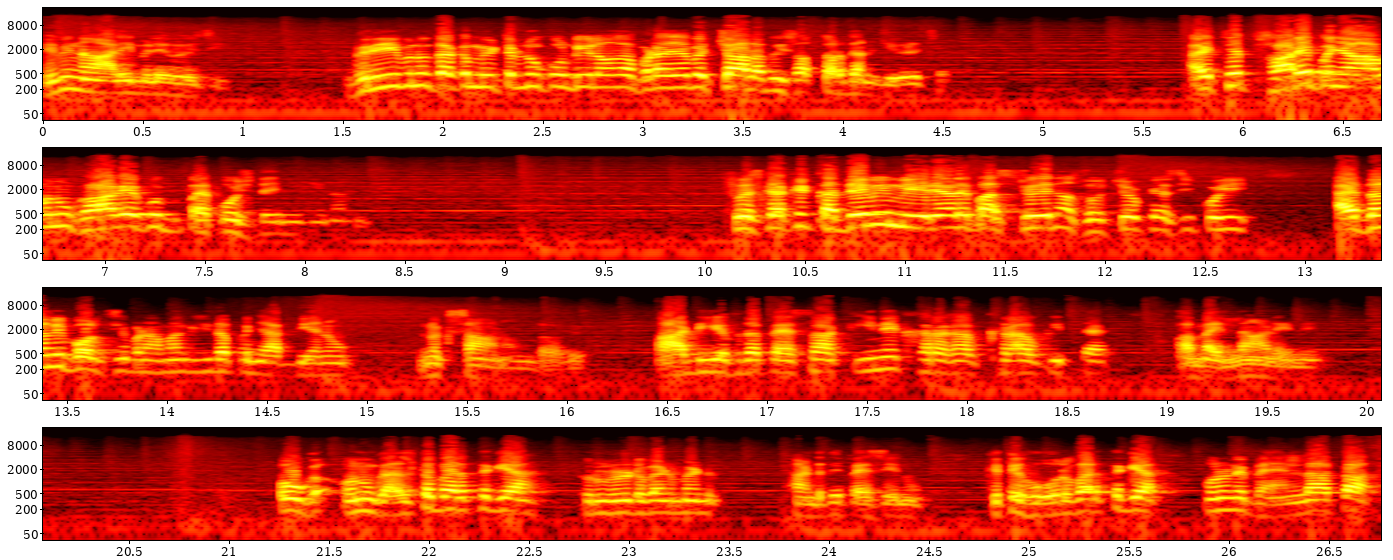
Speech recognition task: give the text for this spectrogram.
ਇਹ ਵੀ ਨਾਲ ਹੀ ਮਿਲੇ ਹੋਏ ਸੀ। ਗਰੀਬ ਨੂੰ ਤੱਕ ਮੀਟਰ ਨੂੰ ਕੁੰਡੀ ਲਾਉਂਦਾ ਫੜਿਆ ਜਾਵੇ, ਚੱਲ ਵੀ 70 ਦਿਨ ਜੇਲ੍ਹ 'ਚ। ਇੱਥੇ ਸਾਰੇ ਪੰਜਾਬ ਨੂੰ ਖਾ ਕੇ ਕੋਈ ਪ- ਪੁੱਛਦਾ ਹੀ ਨਹੀਂ ਜੀ ਇਹਨਾਂ ਨੂੰ। ਸੋ ਇਸ ਕਰਕੇ ਕਦੇ ਵੀ ਮੇਰੇ ਵਾਲੇ ਪਾਸੇ ਇਹ ਨਾ ਸੋਚਿਓ ਕਿ ਅਸੀਂ ਕੋਈ ਐਦਾਂ ਦੀ ਪਾਲਿਸੀ ਬਣਾਵਾਂਗੇ ਜਿਹਦਾ ਪੰਜਾਬੀਆਂ ਨੂੰ ਨੁਕਸਾਨ ਹੁੰਦਾ ਹੋਵੇ। ਆਰਡੀਐਫ ਦਾ ਪੈਸਾ ਕਿਹਨੇ ਖਰਾਬ ਖਰਾਬ ਕੀਤਾ? ਆ ਮਹਿਲਾਂ ਵਾਲੇ ਨੇ। ਉਹ ਗ- ਉਹਨੂੰ ਗਲਤ ਵਰਤ ਗਿਆ, ਰੂਰਲ ਡਿਵੈਲਪਮੈਂਟ ਫੰਡ ਦੇ ਪੈਸੇ ਨੂੰ। ਕਿਤੇ ਹੋਰ ਵਰਤ ਗਿਆ, ਉਹਨਾਂ ਨੇ ਬੈਨ ਲਾਤਾ।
